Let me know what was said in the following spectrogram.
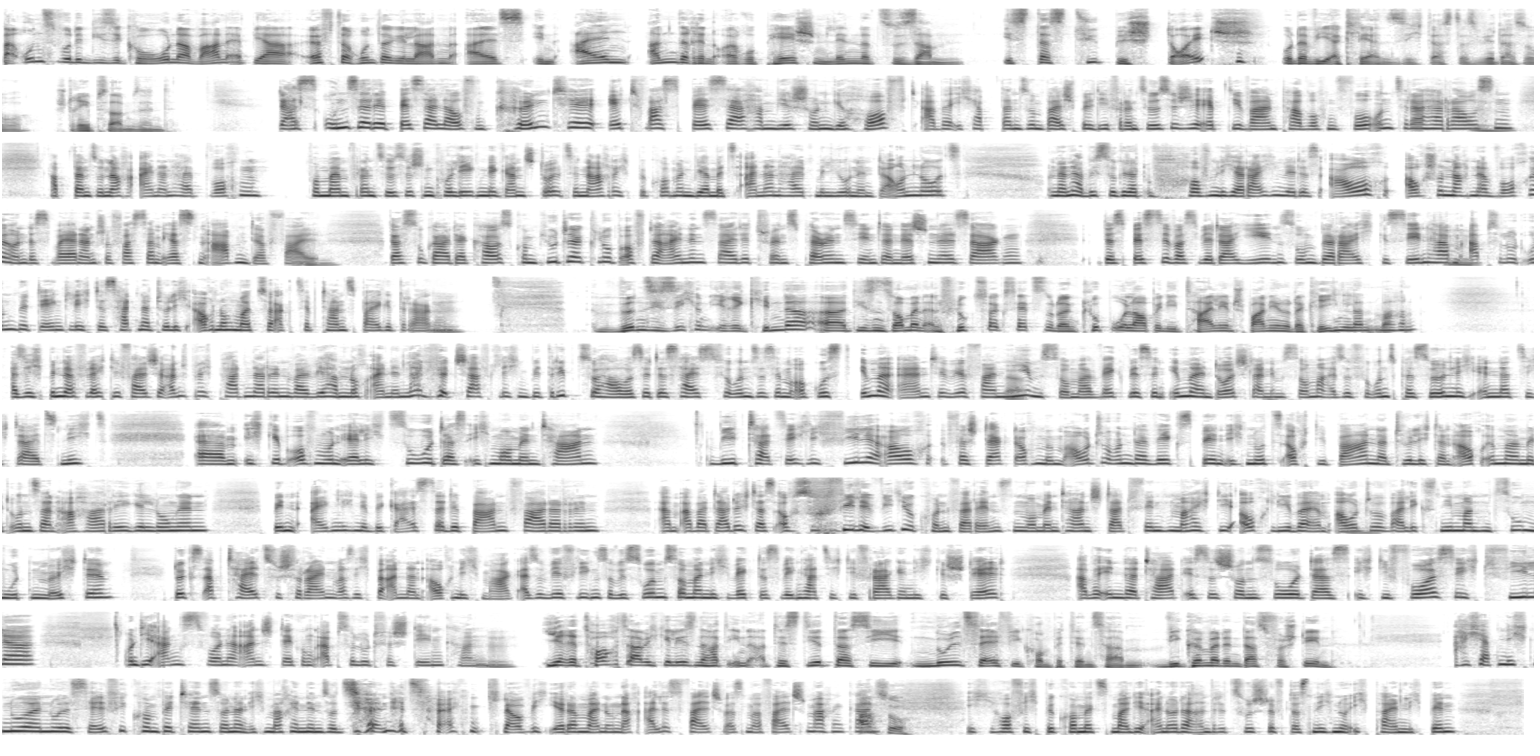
Bei uns wurde diese Corona-Warn-App ja öfter runtergeladen als in allen anderen europäischen Ländern zusammen. Ist das typisch deutsch oder wie erklären Sie sich das, dass wir da so strebsam sind? Dass unsere besser laufen könnte, etwas besser, haben wir schon gehofft. Aber ich habe dann zum Beispiel die französische App, die war ein paar Wochen vor unserer heraus, mhm. habe dann so nach eineinhalb Wochen von meinem französischen Kollegen eine ganz stolze Nachricht bekommen. Wir haben jetzt eineinhalb Millionen Downloads. Und dann habe ich so gedacht, oh, hoffentlich erreichen wir das auch, auch schon nach einer Woche. Und das war ja dann schon fast am ersten Abend der Fall. Mhm. Dass sogar der Chaos Computer Club auf der einen Seite Transparency International sagen, das Beste, was wir da je in so einem Bereich gesehen haben, mhm. absolut unbedenklich. Das hat natürlich auch nochmal zur Akzeptanz beigetragen. Mhm. Würden Sie sich und Ihre Kinder äh, diesen Sommer in ein Flugzeug setzen oder einen Cluburlaub in Italien, Spanien oder Griechenland machen? Also ich bin da vielleicht die falsche Ansprechpartnerin, weil wir haben noch einen landwirtschaftlichen Betrieb zu Hause. Das heißt, für uns ist im August immer Ernte. Wir fahren ja. nie im Sommer weg. Wir sind immer in Deutschland im Sommer. Also für uns persönlich ändert sich da jetzt nichts. Ähm, ich gebe offen und ehrlich zu, dass ich momentan wie tatsächlich viele auch verstärkt auch mit dem Auto unterwegs bin. Ich nutze auch die Bahn, natürlich dann auch immer mit unseren AHA-Regelungen. Bin eigentlich eine begeisterte Bahnfahrerin. Ähm, aber dadurch, dass auch so viele Videokonferenzen momentan stattfinden, mache ich die auch lieber im Auto, mhm. weil ich es niemandem zumuten möchte, durchs Abteil zu schreien, was ich bei anderen auch nicht mag. Also wir fliegen sowieso im Sommer nicht weg, deswegen hat sich die Frage nicht gestellt. Aber in der Tat ist es schon so, dass ich die Vorsicht vieler und die Angst vor einer Ansteckung absolut verstehen kann. Mhm. Ihre Tochter, habe ich gelesen, hat Ihnen attestiert, dass Sie null Selfie-Kompetenz haben. Wie können wir denn das verstehen? Ach, ich habe nicht nur null Selfie-Kompetenz, sondern ich mache in den sozialen Netzwerken, glaube ich, Ihrer Meinung nach alles falsch, was man falsch machen kann. Ach so. Ich hoffe, ich bekomme jetzt mal die ein oder andere Zuschrift, dass nicht nur ich peinlich bin,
